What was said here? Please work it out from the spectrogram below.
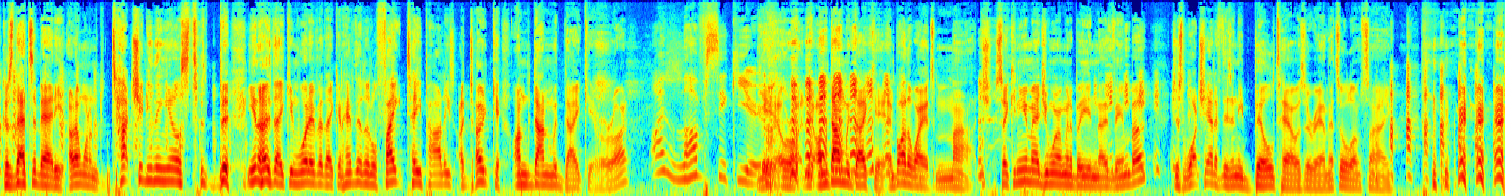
Because that's about it. I don't want them to touch anything else. To, you know, they can, whatever, they can have their little fake tea parties. I don't care. I'm done with daycare, all right? I love sick you. Yeah, all right. I'm done with daycare. And by the way, it's March. So can you imagine where I'm going to be in November? Just watch out if there's any bell towers around. That's all I'm saying.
